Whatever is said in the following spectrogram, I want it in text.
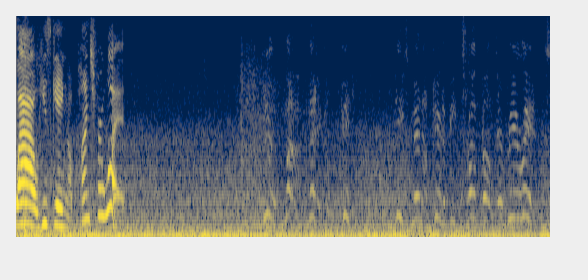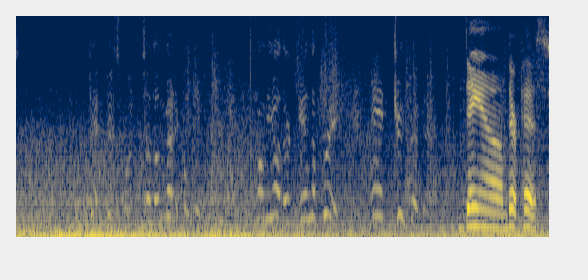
Wow, he's getting a punch for what? In my medical opinion, these men appear to be drunk off their rear ends. Get this one to the medical ward. Throw the other in the brig. And keep him there. Damn, they're pissed.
